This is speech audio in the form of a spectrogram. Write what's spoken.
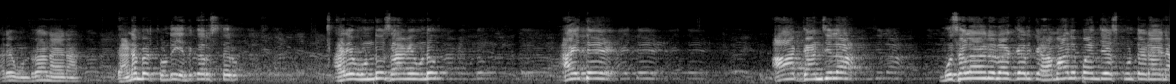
అరే ఉండరా నాయన దండం పెడుతుండు ఎందుకు అరుస్తారు? అరే ఉండు స్వామి ఉండు. అయితే ఆ గంజిల ముసలాయన దగ్గరికి హమాలి పని చేసుకుంటాడు ఆయన.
